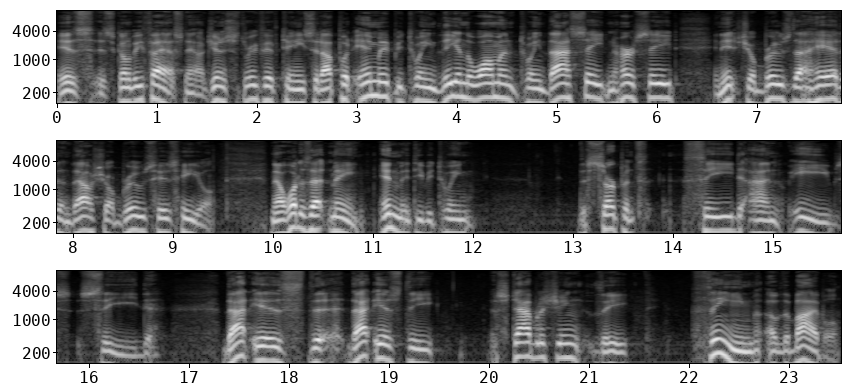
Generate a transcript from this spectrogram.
is is going to be fast now. Genesis 3:15 he said, "I put enmity between thee and the woman, between thy seed and her seed, and it shall bruise thy head and thou shalt bruise his heel." Now, what does that mean? Enmity between the serpent's seed and Eve's seed. That is the that is the establishing the theme of the Bible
